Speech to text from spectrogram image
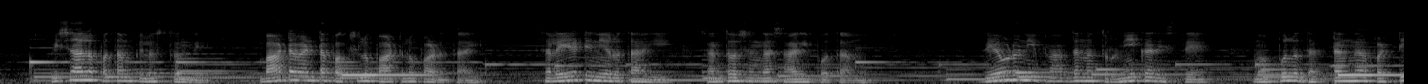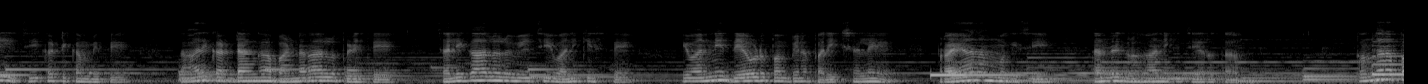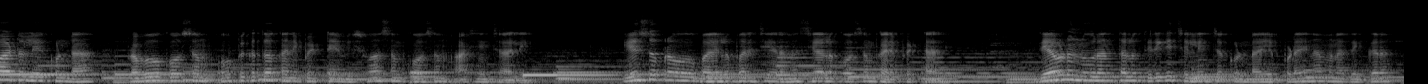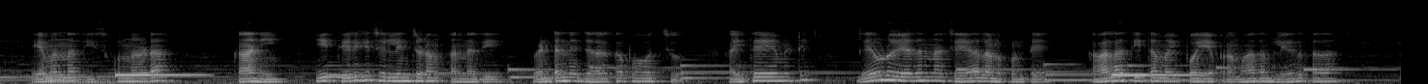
విశాల పథం పిలుస్తుంది. బాట వెంట పక్షులు పాటలు పాడుతాయి. సెలయేటి నీరు తాగి సంతోషంగా సాగిపోతాము. దేవుడు నీ ప్రార్థన తృణీకరిస్తే మబ్బులు దట్టంగా పట్టి చీకటి కమ్మితే దారికడ్డంగా బండరాళ్ళు పెడితే చలిగాలులు వీచి వణికిస్తే ఇవన్నీ దేవుడు పంపిన పరీక్షలే. ప్రయాణం ముగిసి తండ్రి గృహానికి చేరుతాము. తొందరపాటు లేకుండా ప్రభువు కోసం ఓపికతో కనిపెట్టే విశ్వాసం కోసం ఆశించాలి. యేసు ప్రభు బయలుపరిచే రహస్యాల కోసం కనిపెట్టాలి. దేవుడు నూరంతలు తిరిగి చెల్లించకుండా ఎప్పుడైనా మన దగ్గర ఏమన్నా తీసుకున్నాడా? కానీ ఈ తిరిగి చెల్లించడం అన్నది వెంటనే జరగకపోవచ్చు. అయితే ఏమిటి? దేవుడు ఏదన్నా చేయాలనుకుంటే కాలాతీతమైపోయే ప్రమాదం లేదు కదా?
